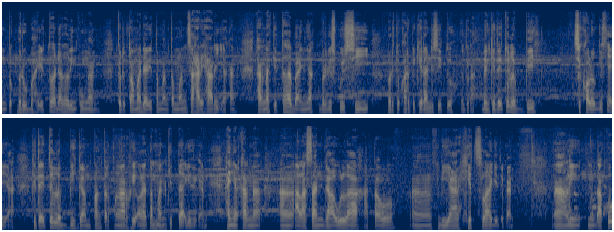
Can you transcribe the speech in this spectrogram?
untuk berubah itu adalah lingkungan terutama dari teman-teman sehari-hari ya kan? Karena kita banyak berdiskusi bertukar pikiran di situ gitu kan? Dan kita itu lebih psikologisnya ya kita itu lebih gampang terpengaruhi oleh teman kita gitu kan? Hanya karena uh, alasan gaul lah atau uh, biar hits lah gitu kan nah menurut aku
